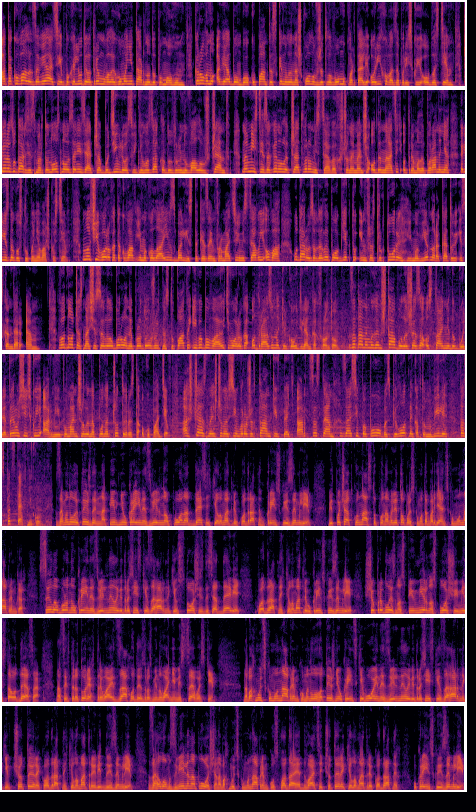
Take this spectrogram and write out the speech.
Атакували з авіації, поки люди отримували гуманітарну допомогу. Керовану авіабомбу окупанти скинули на школу в житловому кварталі Оріхова Запорізької області. Через удар зі смертоносного залізяча будівлю освітнього закладу зруйнувало вщент. На місці загинули четверо місцевих. Щонайменше 11 отримали поранення різного ступеня важкості. Вночі ворог атакував і Миколаїв з балістики. За інформацією місцевої ОВА, удару завдали по об'єкту інфраструктури, ймовірно, ракетою Іскандер М. Водночас наші сили оборони продовжують наступати і вибивають ворога одразу на кількох ділянках фронту. За даними генштабу, лише за останні добу ряди російської армії поменшили на понад 400 окупантів. А ще знищено сім ворожих танків, 5 артсистем, засіб ППО, безпілотник, автомобілі та спецтехніку. За минулий тиждень на півдні України звільнено понад 10 кілометрів квадратних української землі. Від початку наступу на Мелітопольському та Бердянському напрямках Сили оборони України звільнили від російських загарбників 169 квадратних кілометрів української землі, що приблизно співмірно з площею міста Одеса. На цих територіях тривають заходи з розмінування місцевості. На Бахмутському напрямку минулого тижня українські воїни звільнили від російських загарбників 4 квадратних кілометри рідної землі. Загалом звільнена площа на Бахмутському напрямку складає 24 кілометри квадратних української землі.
